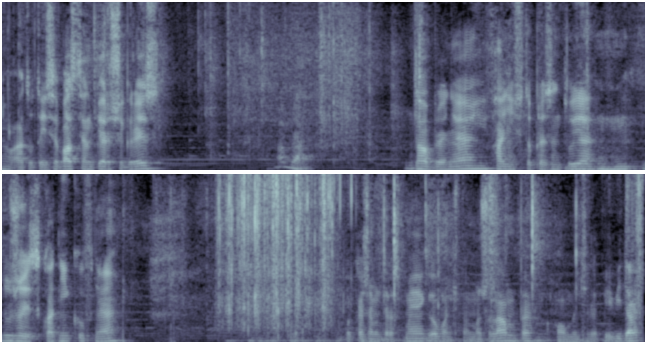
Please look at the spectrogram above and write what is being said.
No, a tutaj Sebastian pierwszy gryz. Dobra. Dobry, nie? I fajnie się to prezentuje. Mhm. Dużo jest składników, nie? Pokażemy teraz mojego, włączmy może lampę. O, będzie lepiej widać.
